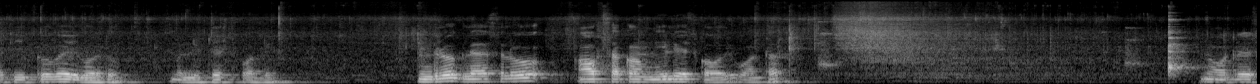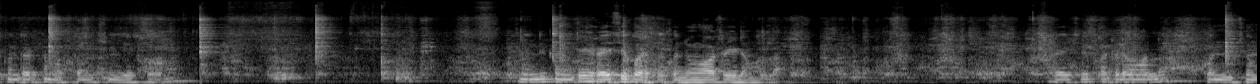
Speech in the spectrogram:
అది ఎక్కువగా వేయకూడదు మళ్ళీ టేస్ట్ పోద్ది. ఇందులో గ్లాసులో హాఫ్ సగం నీళ్ళు వేసుకోవాలి వాటర్. వాటర్ వేసుకున్న తర్వాత మొత్తం మిక్సింగ్ చేసుకోవాలి. ఎందుకంటే రైసే పడుతుంది కొంచెం వాటర్ వేయడం వల్ల. రైస్ పట్టడం వల్ల కొంచెం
